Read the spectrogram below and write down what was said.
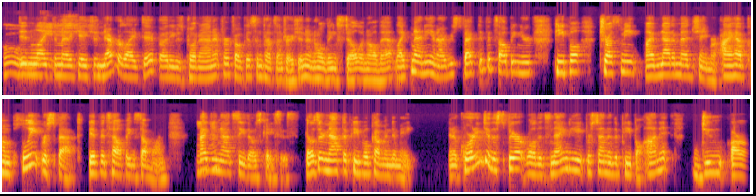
Oh, Didn't like the medication, never liked it, but he was put on it for focus and concentration and holding still and all that, like many. And I respect if it's helping your people. Trust me, I'm not a med shamer. I have complete respect if it's helping someone. Mm-hmm. I do mm-hmm. not see those cases. Those are not the people coming to me. And according to the spirit world, it's 98% of the people on it do are,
